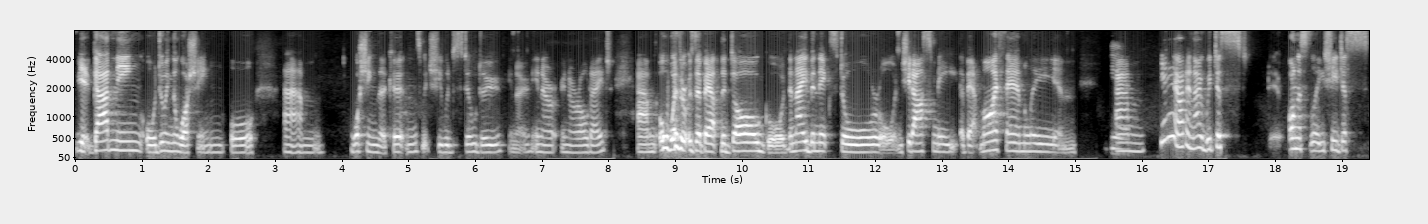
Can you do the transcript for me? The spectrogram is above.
yeah, gardening or doing the washing or, um, washing the curtains, which she would still do, you know, in her in her old age, um, or whether it was about the dog or the neighbour next door, or and she'd ask me about my family, and yeah, um, yeah I don't know. We just honestly, she just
